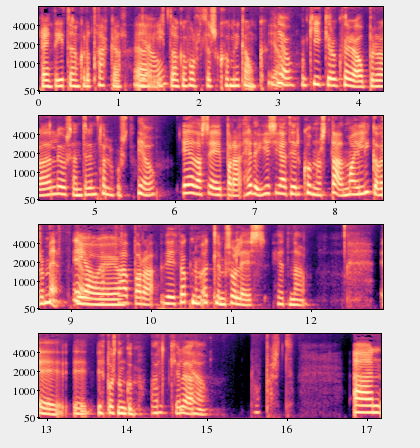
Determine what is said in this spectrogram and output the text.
reynda að íta einhver að takkað eða Já. íta okkar fólk til þess að komin í gang. Já. og kíkir á hverja ábyrðaðali og sendir þeim tölvupúst. Já, eða segir bara, heyrðu, ég sé að þeir eru komin á stað, má ég líka vera með? Já, já, já. Það er bara, við fögnum öllum svoleiðis, hérna, uh, uh, upp á stungum. Algjörlega. Já, Róbert. En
